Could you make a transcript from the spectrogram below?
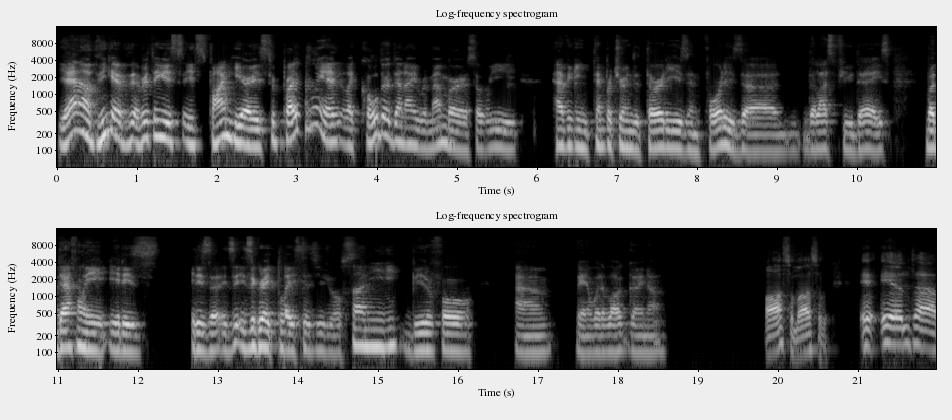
Yeah, no, I think everything is is fine here. It's surprisingly uh, like colder than I remember. So we having temperature in the 30s and 40s uh, the last few days but definitely it is it is a it's, it's a great place as usual. Sunny beautiful um yeah with a lot going on. Awesome awesome. And, and uh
